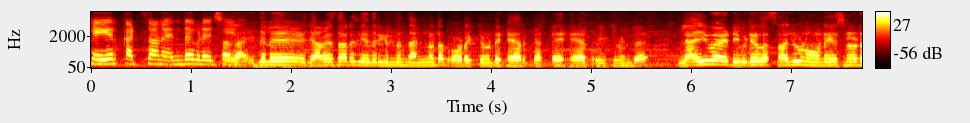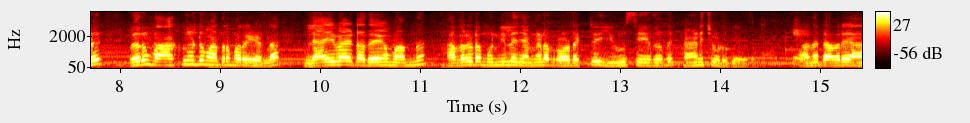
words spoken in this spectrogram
ഹെയർ കട്ട്സ് ആണോ? എന്താ ഇവിടെ അല്ല ഇതിൽ ജാവേദ് സാർ ചെയ്തിരിക്കുന്ന ഞങ്ങളുടെ പ്രോഡക്റ്റിനോട് ഹെയർ കട്ട് ഹെയർ ട്രീറ്റ്മെന്റ് ലൈവായിട്ട് ഇവിടെയുള്ള സലൂൺ ഓണേഴ്സിനോട് വെറും വാക്കുകൊണ്ട് മാത്രം പറയുകയല്ല ലൈവായിട്ട് അദ്ദേഹം വന്ന് അവരുടെ മുന്നിൽ ഞങ്ങളുടെ പ്രോഡക്റ്റ് യൂസ് ചെയ്തത് കാണിച്ചു കൊടുക്കുകയായിരുന്നു. എന്നിട്ട് അവരെ ആ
